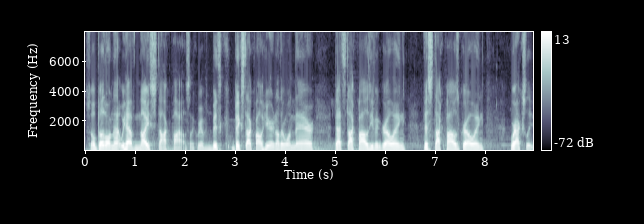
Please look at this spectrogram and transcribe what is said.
So build on that. We have nice stockpiles. Like we have a big, big stockpile here, another one there. That stockpile is even growing. This stockpile is growing. We're actually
